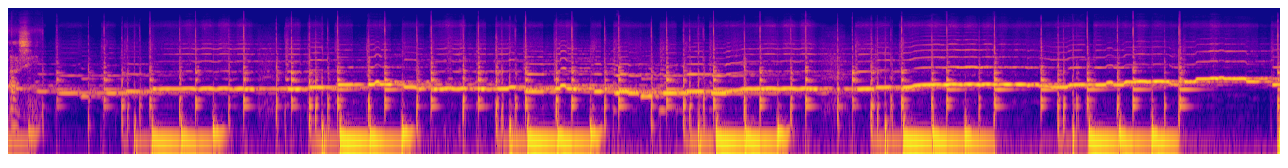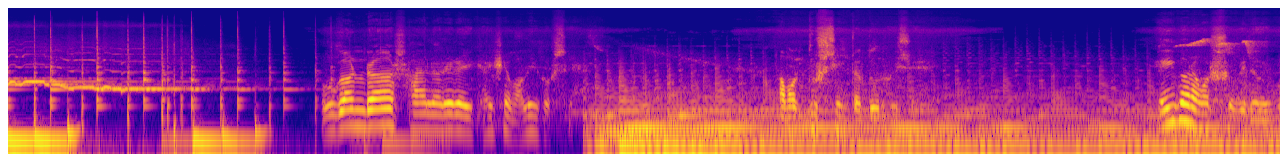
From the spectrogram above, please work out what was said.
আসি। উগান্ডা সায়লারের এই খাইসে ভালোই করছে। আমার দুশ্চিন্তা দূর হয়েছে এইবার আমার সুবিধা হইব।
